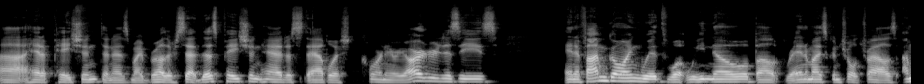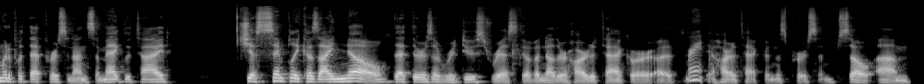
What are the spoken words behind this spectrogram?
uh, I had a patient, and as my brother said, this patient had established coronary artery disease. And if I'm going with what we know about randomized controlled trials, I'm going to put that person on semaglutide just simply because I know that there's a reduced risk of another heart attack or a, Right. a heart attack from this person. So, um,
